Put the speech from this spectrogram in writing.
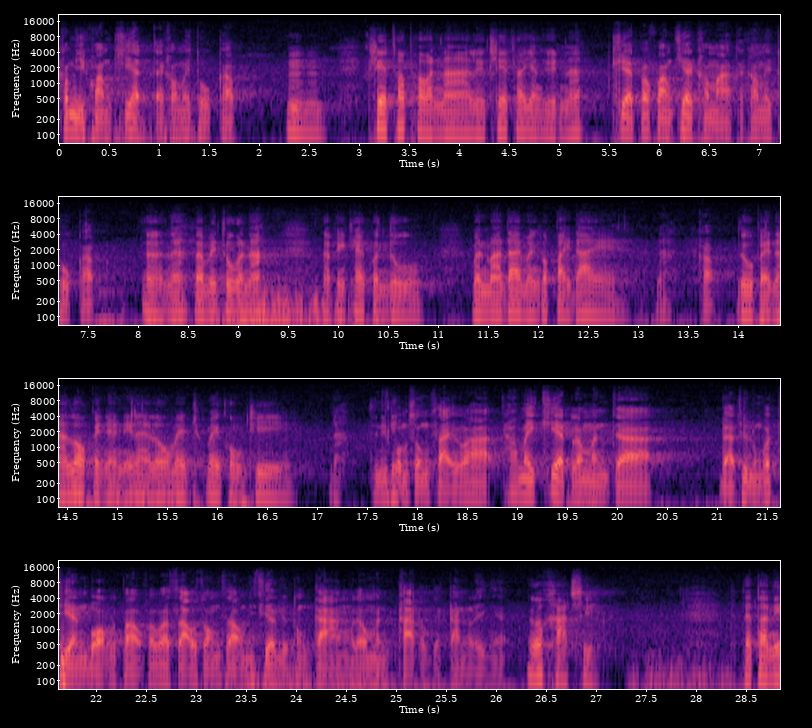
เขามีความเครียดแต่เขาไม่ทุกข์ครับ อืมเครียดเพราะภาวนาหรือเครียดเพราะอย่างอื่นนะเครียดเพราะความเครียดเข้ามาแต่เขาไม่ทุกข์ครับ เออนะเราไม่ทุกข์อะนะเราเป็นแค่คนดู มันมาได้มันก็ไปได้นะครับดูไปนะโลกเป็นอย่างนี้แหละโลกไม่ไม่คงที่นะทีนี้ผมสงสัยว่าถ้าไม่เครียดแล้วมันจะ แบบที่หลวงพ่อเทียนบอกหรือเปล่าครับว่าเสาสองเสามีเชือกอยู่ตรงกลาง แล้วมันขาดออกจากกันอะไรอย่างเงี้ยมันก็ขาดสิ แต่ตอนนี้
